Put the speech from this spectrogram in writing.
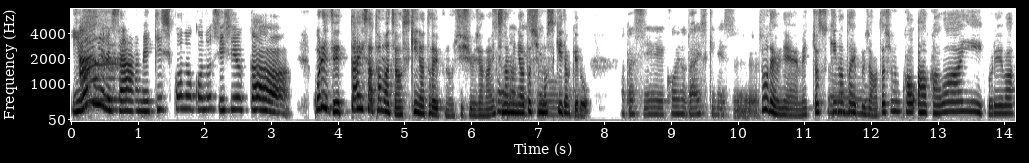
いわゆるさ、メキシコのこの刺繍か。これ絶対さ、たまちゃん好きなタイプの刺繍じゃない？ちなみに私も好きだけど。私、こういうの大好きです。そうだよね。めっちゃ好きなタイプじゃん。うん私もか、あ、かわいい。これは、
